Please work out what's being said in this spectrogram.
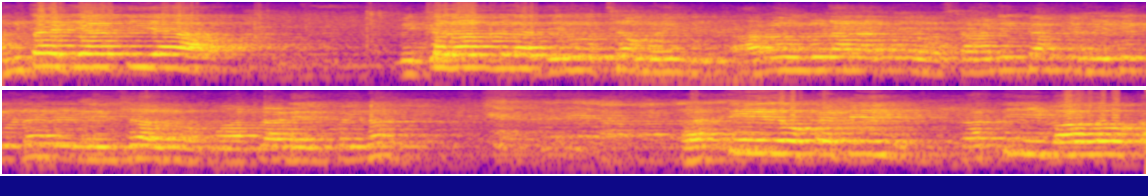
అంతర్జాతీయ వికలాంగుల దినోత్సవం అయింది. ఆ రోజు కూడా నాకు స్టాండింగ్ కమిటీ మీటింగ్ కూడా రెండు నిమిషాలు మాట్లాడి వెళ్ళిపోయినా. ప్రతి ఒక్కటి ప్రతి విభాగంలో ఒక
